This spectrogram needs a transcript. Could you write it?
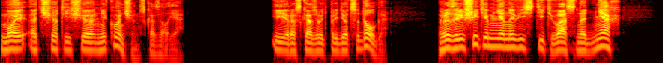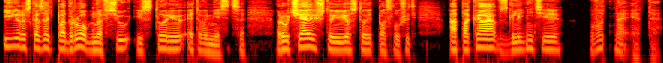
«Мой отчет еще не кончен», — сказал я. «И рассказывать придется долго. Разрешите мне навестить вас на днях и рассказать подробно всю историю этого месяца. Ручаюсь, что ее стоит послушать. А пока взгляните вот на это».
